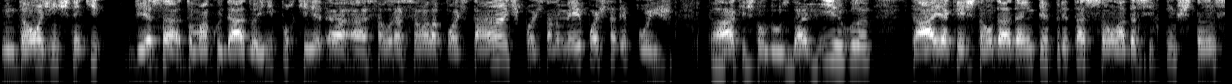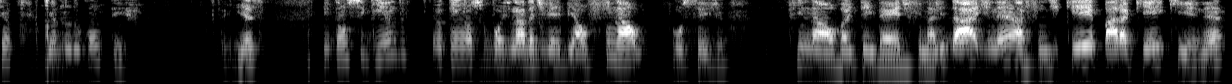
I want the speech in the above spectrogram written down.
Então a gente tem que ver essa, tomar cuidado aí, porque a, essa oração ela pode estar antes, pode estar no meio, pode estar depois, tá? A questão do uso da vírgula, tá? E a questão da, da interpretação lá da circunstância dentro do contexto. Beleza? Então, seguindo, eu tenho a subordinada adverbial final, ou seja, final vai ter ideia de finalidade, né? A fim de que, para que, que, né?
